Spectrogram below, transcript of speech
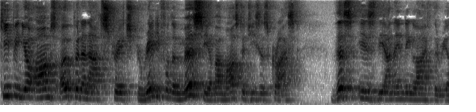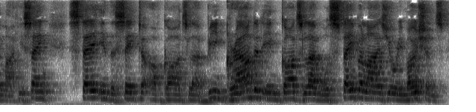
keeping your arms open and outstretched, ready for the mercy of our Master Jesus Christ. This is the unending life, the real life. He's saying, stay in the center of God's love. Being grounded in God's love will stabilize your emotions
